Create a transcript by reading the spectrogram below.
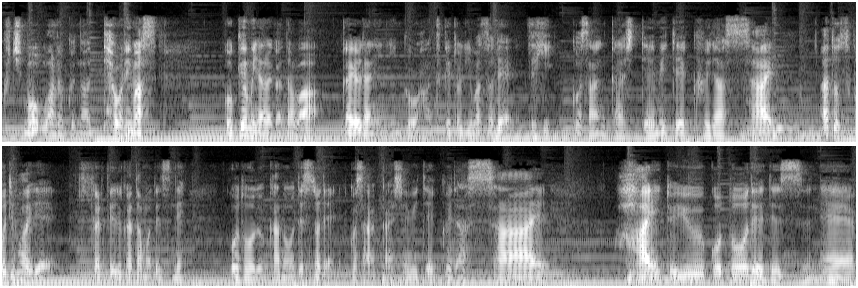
口も悪くなっております。ご興味のある方は概要欄にリンクを貼っ付けておりますので、ぜひご参加してみてください。あと、Spotify で聞かれている方もですね、ご登録可能ですので、ご参加してみてください。はい、ということでですね、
